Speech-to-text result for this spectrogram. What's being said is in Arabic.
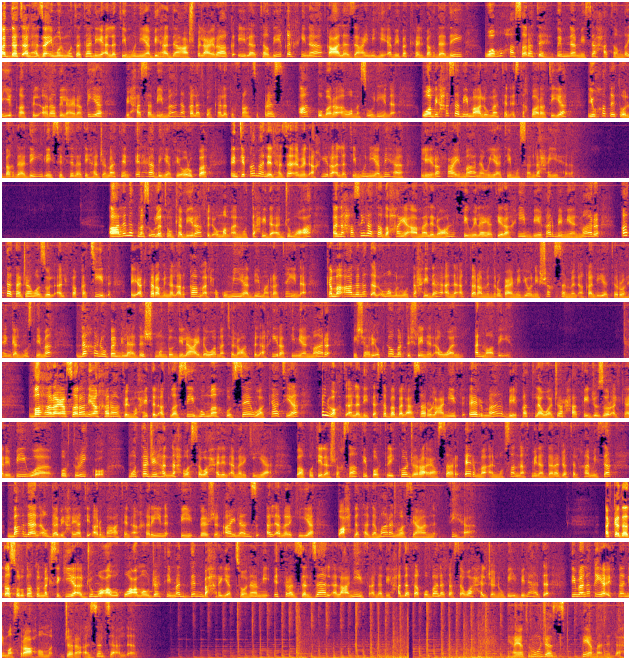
أدت الهزائم المتتالية التي مني بها داعش في العراق إلى تضييق الخناق على زعيمه أبي بكر البغدادي ومحاصرته ضمن مساحة ضيقة في الأراضي العراقية بحسب ما نقلت وكالة فرانس بريس عن خبراء ومسؤولين. وبحسب معلومات استخباراتية يخطط البغدادي لسلسلة هجمات إرهابية في أوروبا انتقاما للهزائم الأخيرة التي مني بها لرفع معنويات مسلحيه. أعلنت مسؤولة كبيرة في الأمم المتحدة الجمعة أن حصيلة ضحايا أعمال العنف في ولاية راخيم بغرب ميانمار قد تتجاوز الألف قتيل أي أكثر من الأرقام الحكومية بمرتين. كما أعلنت الأمم المتحدة أن أكثر من ربع مليون شخص من أقلية الروهينجا المسلمة دخلوا بنغلاديش منذ اندلاع دوامة العنف الأخيرة في ميانمار في شهر أكتوبر تشرين الأول الماضي. ظهر إعصاران آخران في المحيط الأطلسي هما خوسيه وكاتيا في الوقت الذي تسبب الإعصار العنيف إيرما بقتلى وجرحى في جزر الكاريبي وبورتوريكو متجها نحو السواحل الأمريكية. وقتل شخصان في بورتريكو جراء إعصار إيرما المصنف من الدرجة الخامسة بعد أن أودى بحياة أربعة آخرين في فيرجن آيلاندز الأمريكية وأحدث دمارا واسعا فيها. أكدت السلطات المكسيكية الجمعة وقوع موجات مد بحرية تسونامي إثر الزلزال العنيف الذي حدث قبالة سواحل جنوبي البلاد فيما لقي اثنان مصرعهم جراء الزلزال. نهاية الموجز في أمان الله.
